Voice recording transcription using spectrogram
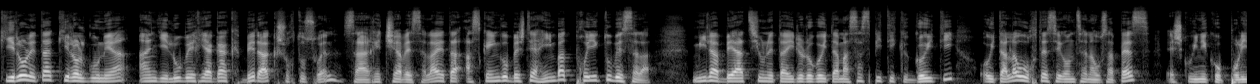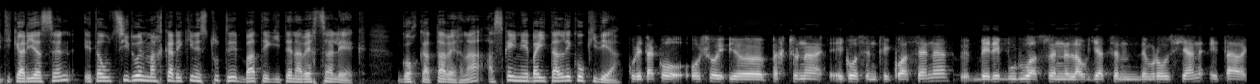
Kirol eta kirolgunea Anje Luberriagak berak sortu zuen, zaharretxea bezala eta azkaingo beste hainbat proiektu bezala. Mila behatziun eta irurogoita mazazpitik goiti, oita lau urte egontzen hauzapez, eskuineko politikaria zen eta utzi duen markarekin ez dute bat egiten abertzaleek. Gorka taberna, azkaine bai taldeko kidea. Guretako oso uh, pertsona egozentrikoa zen, bere burua zuen lauriatzen demorozian eta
